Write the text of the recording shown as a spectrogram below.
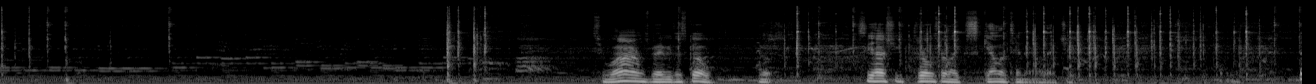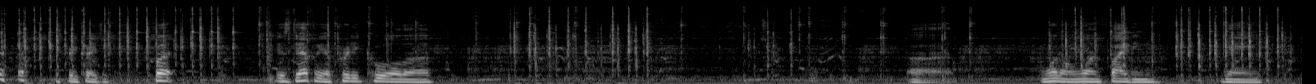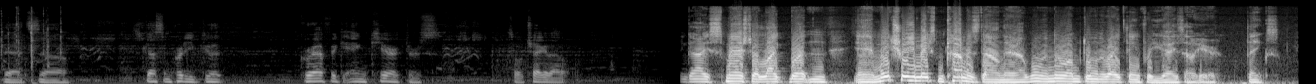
Two arms, baby. Let's go. Look. See how she throws her like skeleton out at you. It's pretty crazy. But it's definitely a pretty cool uh, uh, one-on-one fighting game that's uh, it's got some pretty good graphic and characters. So check it out. Guys, smash that like button and make sure you make some comments down there. I want to know I'm doing the right thing for you guys out here. Thanks.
